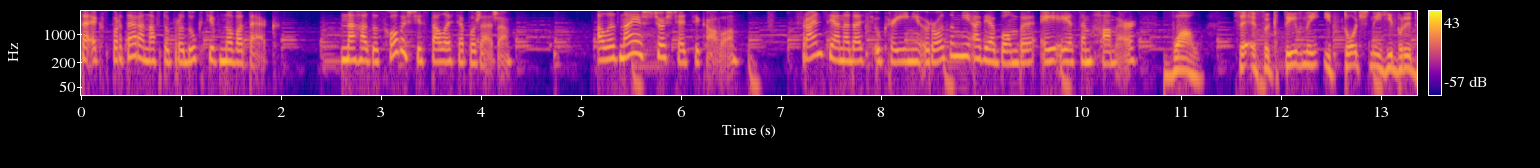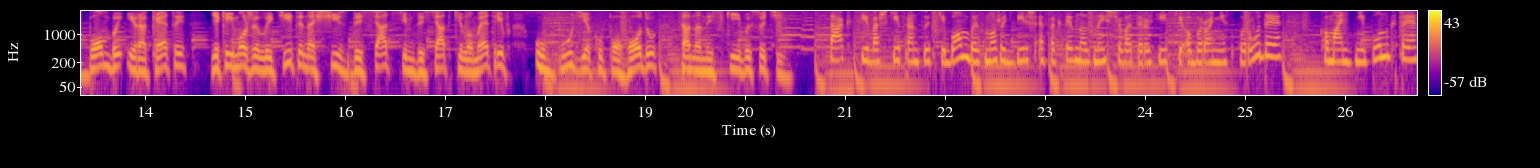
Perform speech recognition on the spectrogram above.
та експортера нафтопродуктів Новатек. На газосховищі сталася пожежа. Але знаєш, що ще цікаво? Франція надасть Україні розумні авіабомби AASM Hammer. Вау! Це ефективний і точний гібрид бомби і ракети, який може летіти на 60-70 кілометрів у будь-яку погоду та на низькій висоті. Так, ці важкі французькі бомби зможуть більш ефективно знищувати російські оборонні споруди, командні пункти,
